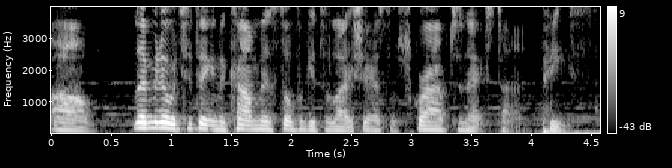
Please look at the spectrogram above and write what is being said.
Um, let me know what you think in the comments. Don't forget to like, share, and subscribe. To next time. Peace.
